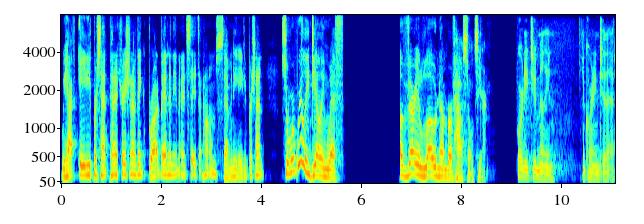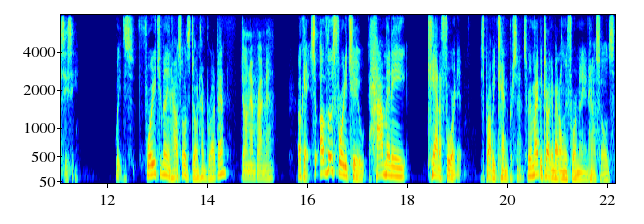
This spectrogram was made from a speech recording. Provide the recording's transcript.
We have 80% penetration, I think, broadband in the United States at home, 70, 80%. So we're really dealing with a very low number of households here. 42 million, according to the FCC. Wait, 42 million households don't have broadband? Don't have broadband. Okay, so of those 42, how many can't afford it? It's probably 10%. So we might be talking about only 4 million households.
